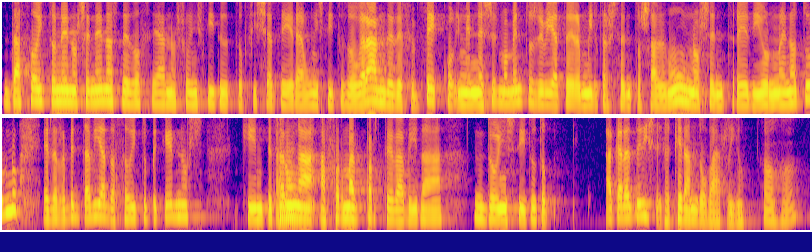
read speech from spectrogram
18 nenos e nenas de 12 anos o instituto. Fíxate, era un instituto grande de FP. En, neses momentos debía ter 1.300 alumnos entre diurno e nocturno e de repente había 18 pequenos que empezaron a, a formar parte da vida do instituto. A característica que eran do barrio. Ajá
